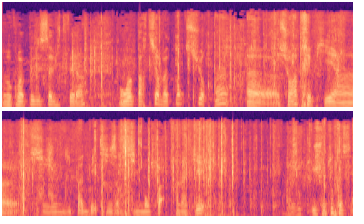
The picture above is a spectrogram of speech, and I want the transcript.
donc on va poser ça vite fait là. On va partir maintenant sur un, euh, sur un trépied, hein, euh, si je ne dis pas de bêtises, hein, s'ils m'ont pas arnaqué. Ah, je vais, tout casser.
